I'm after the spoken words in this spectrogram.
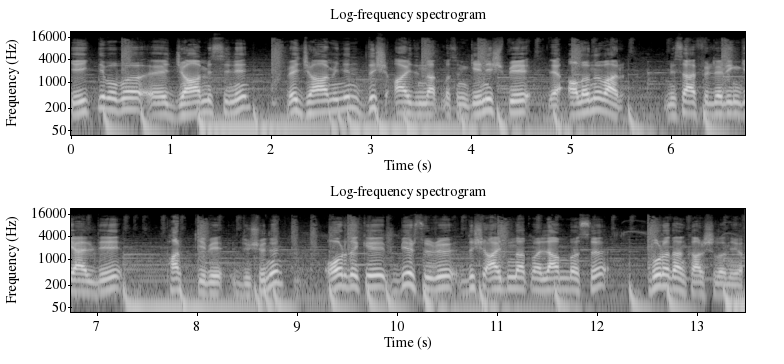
Geyikli Baba e, Camisi'nin ve caminin dış aydınlatmasının geniş bir e, alanı var. Misafirlerin geldiği park gibi düşünün. Oradaki bir sürü dış aydınlatma lambası buradan karşılanıyor.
